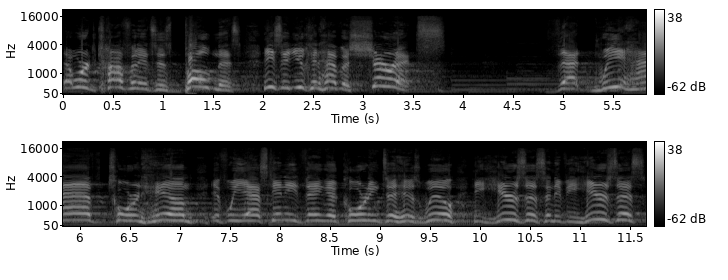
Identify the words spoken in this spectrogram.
That word confidence is boldness. He said you can have assurance that we have toward Him if we ask anything according to His will. He hears us, and if He hears us,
